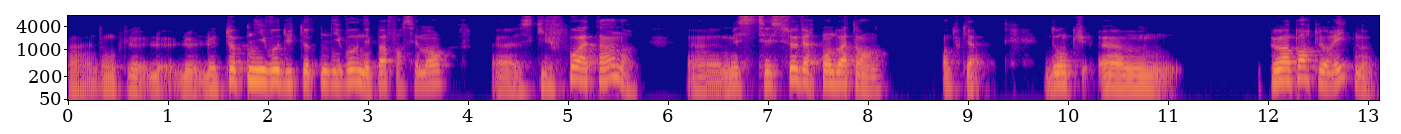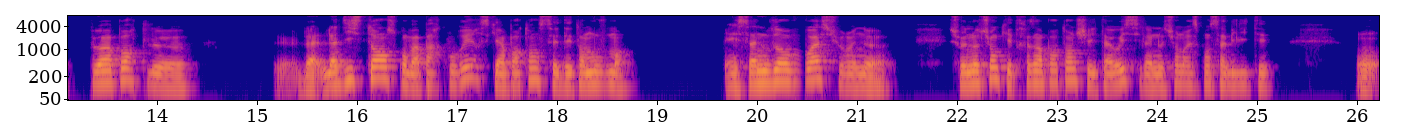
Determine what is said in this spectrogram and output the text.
Euh, donc le, top niveau du top niveau n'est pas forcément euh, ce qu'il faut atteindre, euh, mais c'est ce vers quoi on doit tendre, en tout cas. Donc, peu importe le rythme, peu importe la, distance qu'on va parcourir, ce qui est important, c'est d'être en mouvement. Et ça nous envoie sur une, sur une notion qui est très importante chez les taoïstes, c'est la notion de responsabilité. On,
